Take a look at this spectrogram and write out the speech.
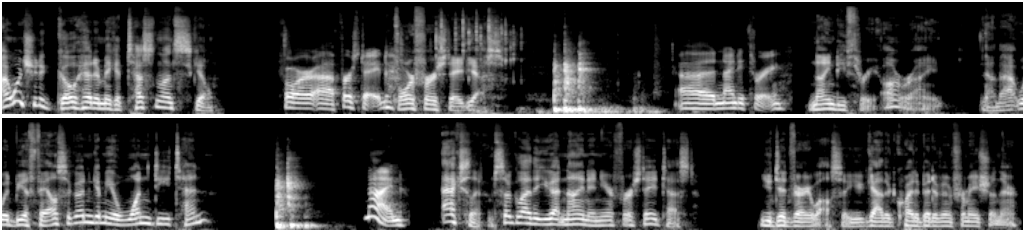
I want you to go ahead and make a test on skill. For uh, first aid. For first aid, yes. Uh, 93. 93. All right. Now that would be a fail. So go ahead and give me a 1d10. 9. Excellent. I'm so glad that you got 9 in your first aid test. You did very well. So you gathered quite a bit of information there.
